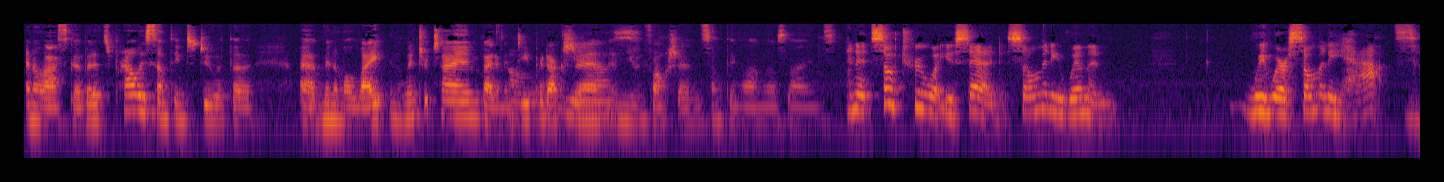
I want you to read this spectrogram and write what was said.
and Alaska, but it's probably something to do with the uh, minimal light in the wintertime, vitamin oh, D production, yes. immune function, something along those lines. And it's so true what you said. So many women we wear so many hats.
